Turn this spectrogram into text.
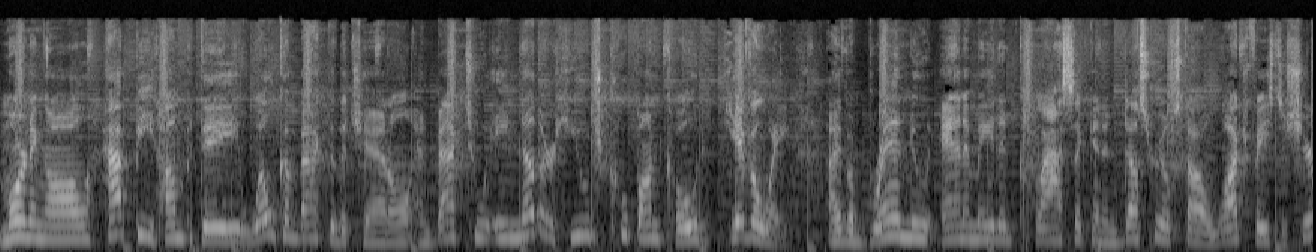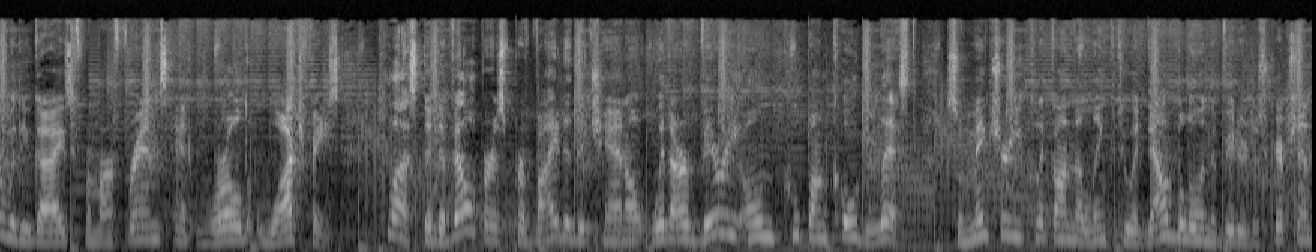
Morning all, happy hump day, welcome back to the channel and back to another huge coupon code giveaway. I have a brand new animated, classic, and industrial style watch face to share with you guys from our friends at World Watch Face. Plus, the developers provided the channel with our very own coupon code list, so make sure you click on the link to it down below in the video description,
